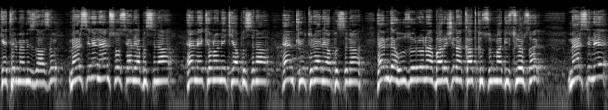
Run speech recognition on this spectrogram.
getirmemiz lazım. Mersin'in hem sosyal yapısına hem ekonomik yapısına hem kültürel yapısına hem de huzuruna barışına katkı sunmak istiyorsak Mersin'i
